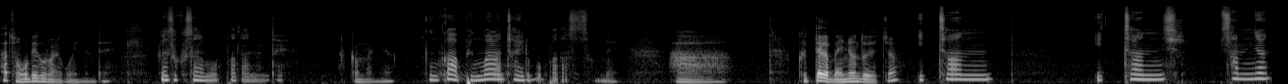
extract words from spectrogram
4,500으로 알고 있는데. 그래서 그 사람 못 받았는데. 잠깐만요. 그러니까 100만 원 차이로 못 받았어. 아. 그때가 몇 년도였죠? 2000 2013년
